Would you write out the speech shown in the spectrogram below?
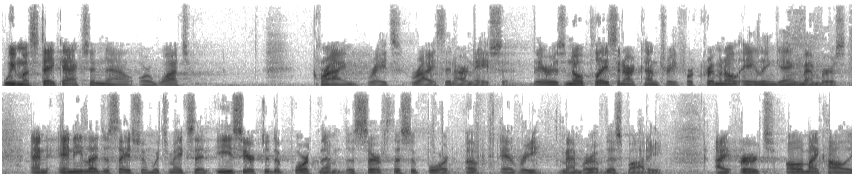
We must take action now or watch crime rates rise in our nation. There is no place in our country for criminal alien gang members, and any legislation which makes it easier to deport them deserves the support of every member of this body. I urge all of my colleagues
